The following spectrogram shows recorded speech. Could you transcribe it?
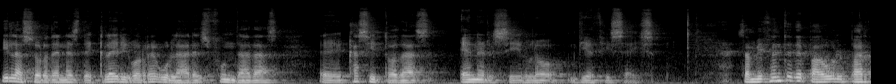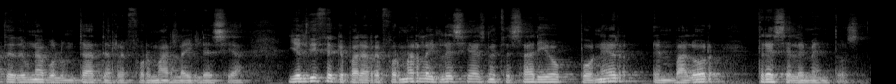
y las órdenes de clérigos regulares fundadas eh, casi todas en el siglo XVI. San Vicente de Paul parte de una voluntad de reformar la Iglesia y él dice que para reformar la Iglesia es necesario poner en valor tres elementos.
